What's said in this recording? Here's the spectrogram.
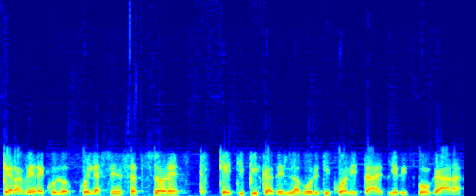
per avere quello, quella sensazione che è tipica dei lavori di qualità e di ritmo gara,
